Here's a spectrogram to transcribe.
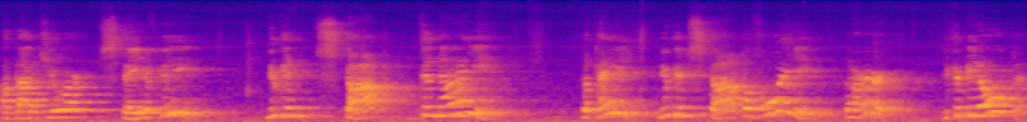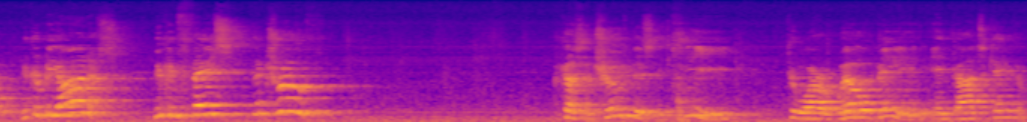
about your state of being. You can stop denying the pain. You can stop avoiding the hurt. You can be open. You can be honest. You can face the truth. Because the truth is the key to our well being in God's kingdom.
